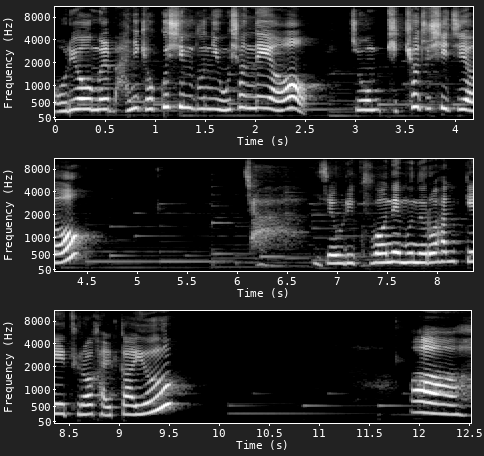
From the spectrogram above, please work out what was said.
어려움을 많이 겪으신 분이 오셨네요. 좀 비켜주시지요. 자, 이제 우리 구원의 문으로 함께 들어갈까요? 아,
